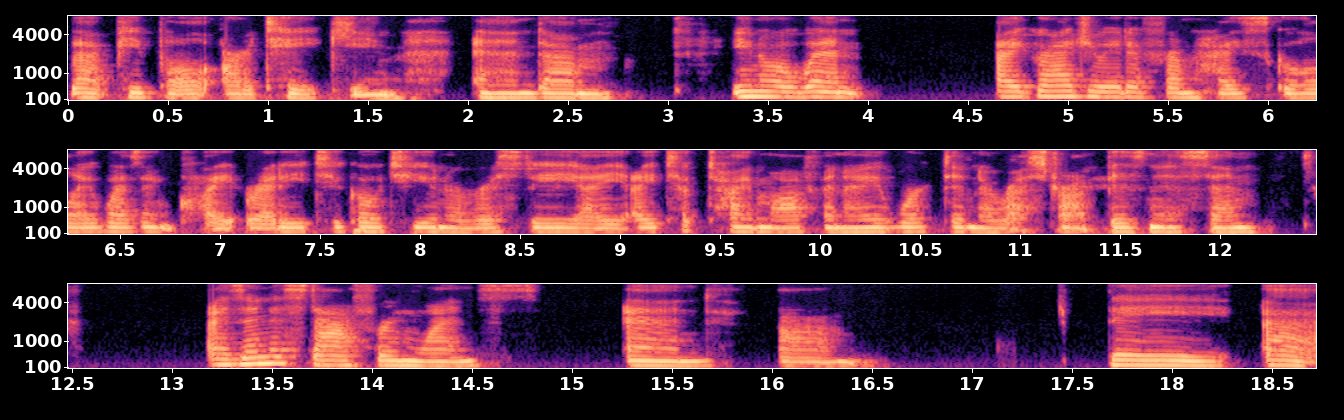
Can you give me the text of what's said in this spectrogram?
that people are taking. And um you know when I graduated from high school. I wasn't quite ready to go to university. I, I, took time off and I worked in a restaurant business. And I was in a staff room once, and um, the uh,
